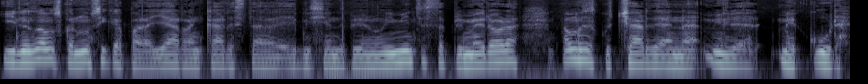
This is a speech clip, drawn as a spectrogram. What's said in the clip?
Y nos vamos con música para ya arrancar esta emisión de primer movimiento, esta primera hora. Vamos a escuchar de Ana Müller, Me cura.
